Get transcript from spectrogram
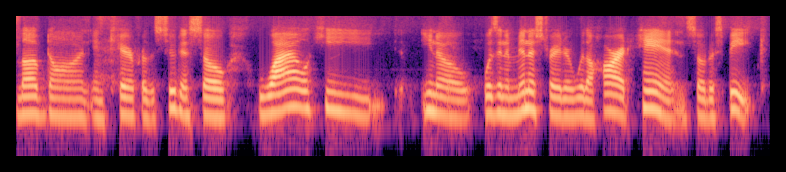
loved on and cared for the students. So while he, you know, was an administrator with a hard hand, so to speak,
